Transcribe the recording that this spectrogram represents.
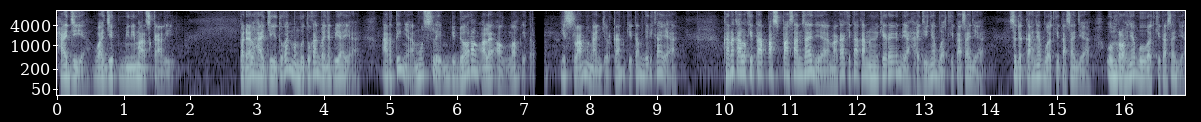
haji ya, wajib minimal sekali. Padahal haji itu kan membutuhkan banyak biaya. Artinya muslim didorong oleh Allah gitu. Islam menganjurkan kita menjadi kaya. Karena kalau kita pas-pasan saja, maka kita akan memikirin ya hajinya buat kita saja. Sedekahnya buat kita saja, umrohnya buat kita saja.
